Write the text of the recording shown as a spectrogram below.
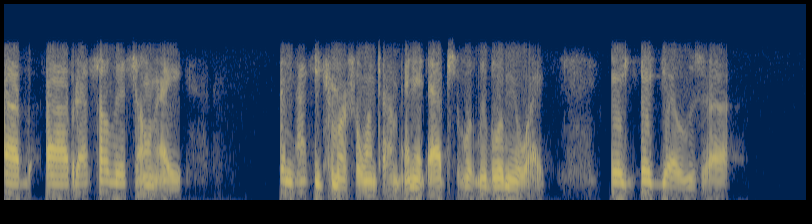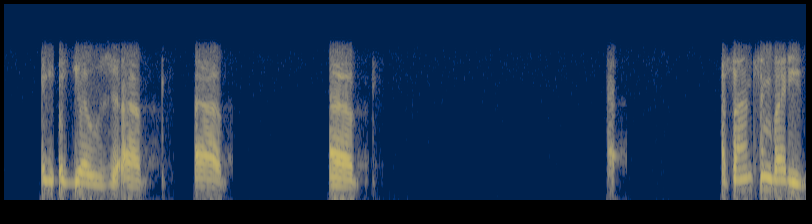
uh, uh, but I saw this on a, a Nike commercial one time, and it absolutely blew me away. It, it goes, uh, it, it goes, uh, uh, uh, find somebody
